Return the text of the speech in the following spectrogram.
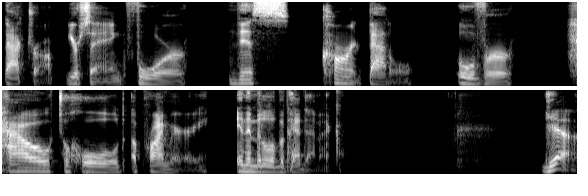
backdrop you're saying for this current battle over how to hold a primary in the middle of a pandemic. Yeah,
